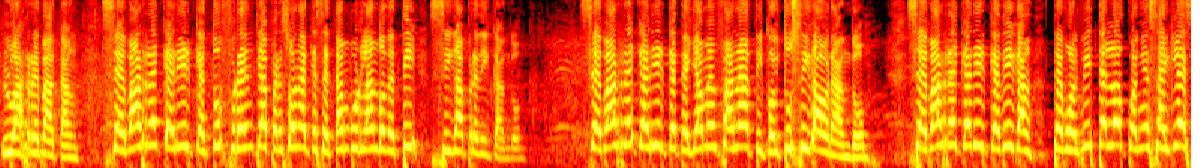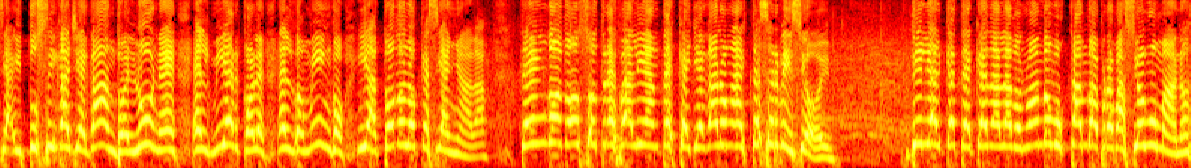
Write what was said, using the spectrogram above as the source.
lo arrebatan. Se va a requerir que tú frente a personas que se están burlando de ti, siga predicando. Se va a requerir que te llamen fanático y tú sigas orando se va a requerir que digan, te volviste loco en esa iglesia y tú sigas llegando el lunes, el miércoles, el domingo y a todo lo que se añada. Tengo dos o tres valientes que llegaron a este servicio hoy. Dile al que te queda al lado, no ando buscando aprobación humana.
